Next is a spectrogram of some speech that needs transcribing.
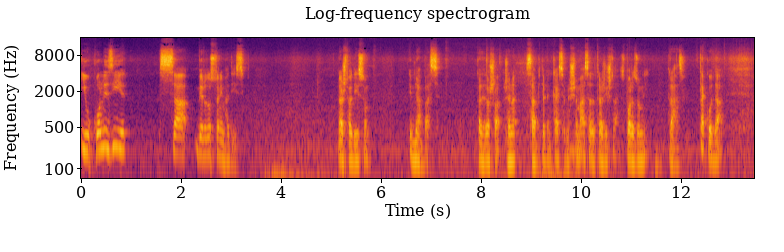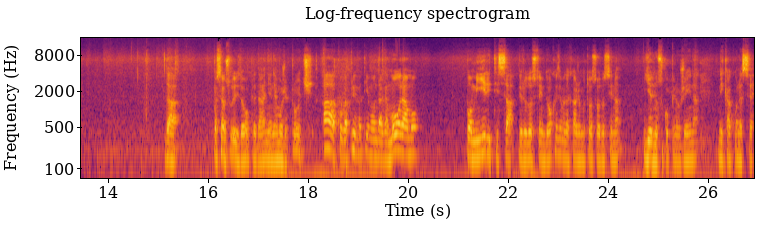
i u koliziji sa vjerodostojnim hadisima našto hadisom Ibn Abbas kada je došla žena Sabita ben Kajsa ibn Šemasa da traži šta? Sporazumni razvoj. Tako da da posljedno suditi da ovo predanje ne može proći, a ako ga prihvatimo, onda ga moramo pomiriti sa vjerodostojnim dokazima, da kažemo to se odnosi na jednu skupinu žena, nikako na sve.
